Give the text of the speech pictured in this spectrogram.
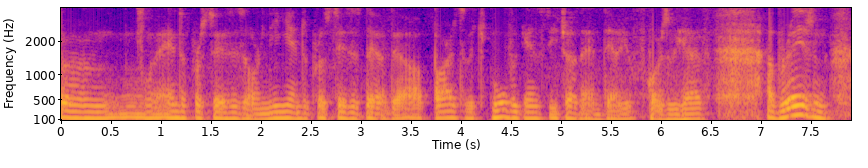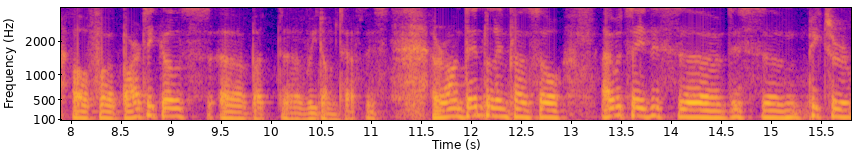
um, endoprosthesis or knee endoprosthesis, there, there are parts which move against each other, and there of course we have abrasion of uh, particles, uh, but uh, we don't have this. Around dental implants, so I would say this uh, this um, picture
